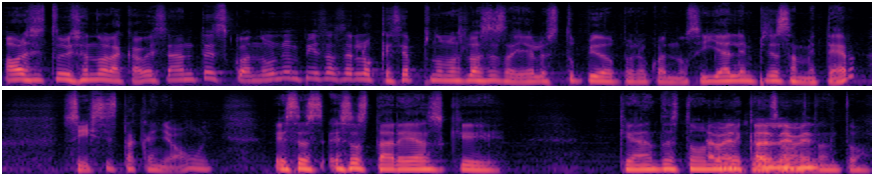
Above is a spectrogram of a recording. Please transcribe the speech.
Ahora sí estoy usando la cabeza. Antes, cuando uno empieza a hacer lo que sea, pues nomás lo haces allá lo estúpido, pero cuando sí ya le empiezas a meter, sí, sí está cañón, güey. Esas, esas tareas que, que antes no, no me cansaban tanto.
